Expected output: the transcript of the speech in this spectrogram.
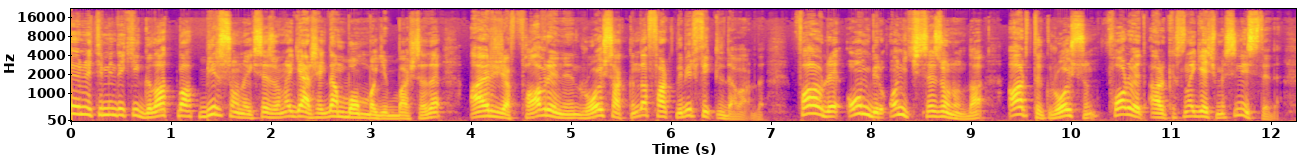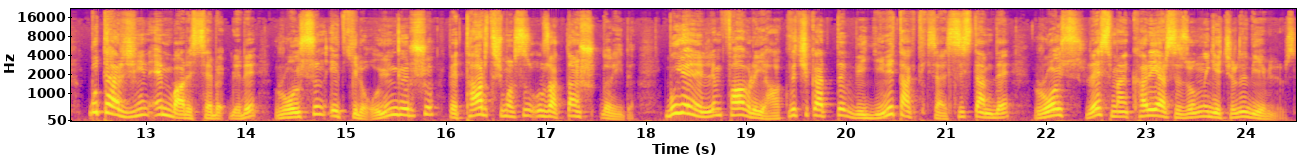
yönetimindeki Gladbach bir sonraki sezona gerçekten bomba gibi başladı. Ayrıca Favre'nin Royce hakkında farklı bir fikri de vardı. Favre 11-12 sezonunda artık Royce'un forvet arkasına geçmesini istedi. Bu tercihin en bariz sebepleri Royce'un etkili oyun görüşü ve tartışmasız uzaktan şutlarıydı. Bu yönelim Favre'yi haklı çıkarttı ve yeni taktiksel sistemde Royce resmen kariyer sezonunu geçirdi diyebiliriz.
